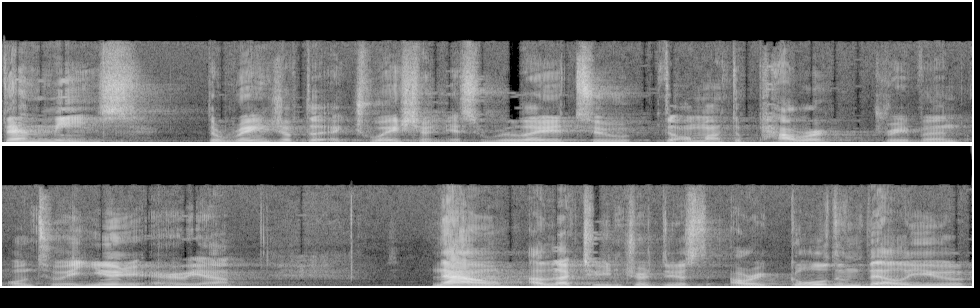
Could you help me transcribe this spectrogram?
That means the range of the actuation is related to the amount of power driven onto a unit area. Now, I'd like to introduce our golden value,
